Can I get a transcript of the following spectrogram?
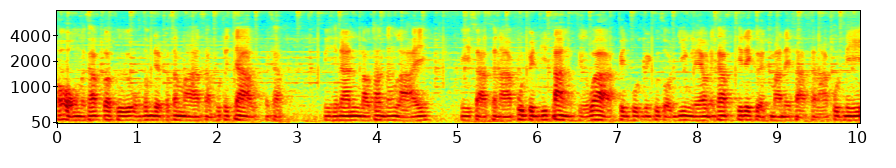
พระองค์นะครับ ก็คือองค์สมเด็จพระสัมมาสัมพุทธเจ้านะครับมิฉะนั้นเราท่านทั้งหลาย มีศาสนาพุทธเป็นที่ตั้ง ถือว่าเป็นบุญเป็นกุศลยิ่งแล้วนะครับ ที่ได้เกิดมาในศาสนาพุทธนี้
